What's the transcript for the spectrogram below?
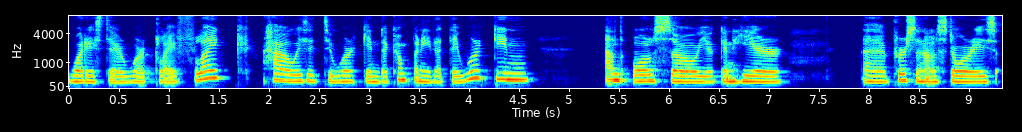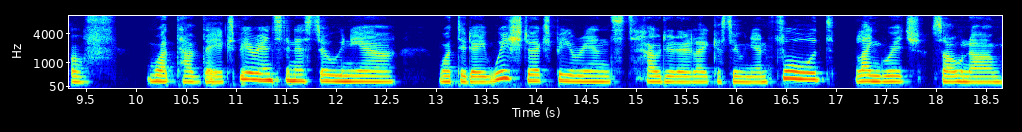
what is their work life like? How is it to work in the company that they work in? And also you can hear uh, personal stories of what have they experienced in estonia? What do they wish to experience how do they like estonian food language sauna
